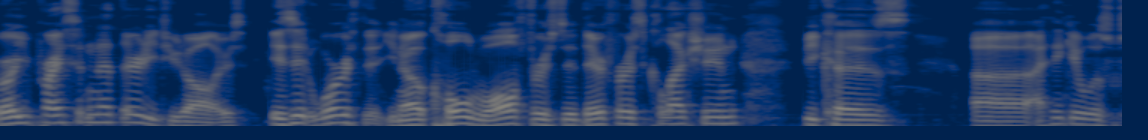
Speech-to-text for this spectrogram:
or are you pricing it at $32? Is it worth it? You know, Cold Wall first did their first collection because uh, I think it was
